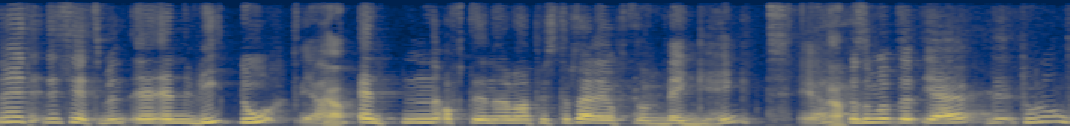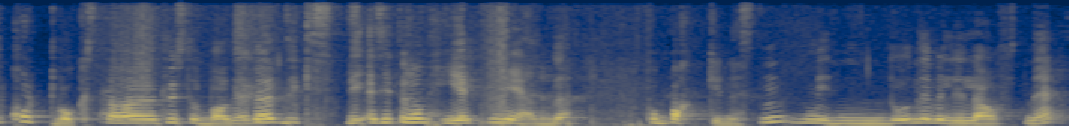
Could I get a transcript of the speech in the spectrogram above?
Nei, det det ser ut som en, en hvit do. Ja. Enten ofte når man har pustet opp, så er det ofte sånn vegghengt. Ja. Så jeg, jeg tror noen kortvokste har pustet opp badet. Jeg, jeg sitter sånn helt nede på bakken nesten. Min do er veldig lavt ned.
